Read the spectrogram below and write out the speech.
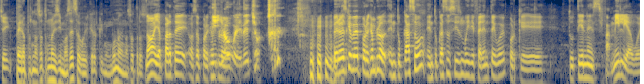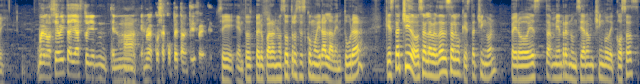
Sí. Pero pues nosotros no hicimos eso, güey. Creo que ninguno de nosotros. No, y aparte, o sea, por Ni ejemplo... yo, güey, de hecho. Pero es que, ve, por ejemplo, en tu caso, en tu caso sí es muy diferente, güey, porque tú tienes familia, güey. Bueno, sí, ahorita ya estoy en, en, un- en una cosa completamente diferente. Sí, entonces, pero para nosotros es como ir a la aventura, que está chido, o sea, la verdad es algo que está chingón, pero es también renunciar a un chingo de cosas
